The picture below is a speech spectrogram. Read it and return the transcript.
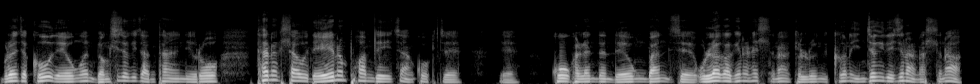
물론 이제 그 내용은 명시적이지 않다는 이유로 탄핵 사유 내에는 포함되어 있지 않고 이제 예, 그 관련된 내용만 이제 올라가기는 했으나 결론 그거는 인정이 되지는 않았으나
